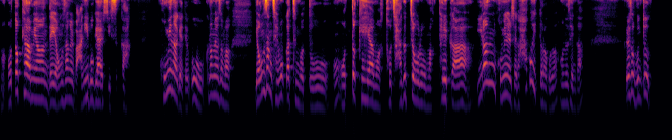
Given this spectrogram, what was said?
막 어떻게 하면 내 영상을 많이 보게 할 수 있을까 고민하게 되고 그러면서 막 영상 제목 같은 것도 어, 떻게 해야 막 더 자극적으로 막 될까 이런 고민을 제가 하고 있더라고요 어느샌가 그래서 문득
